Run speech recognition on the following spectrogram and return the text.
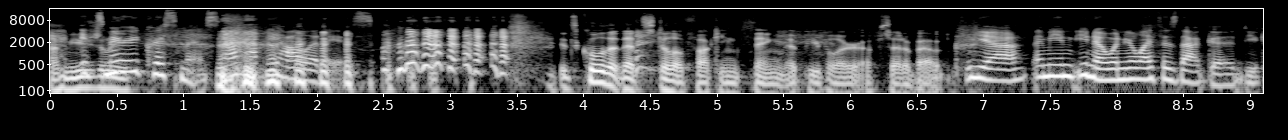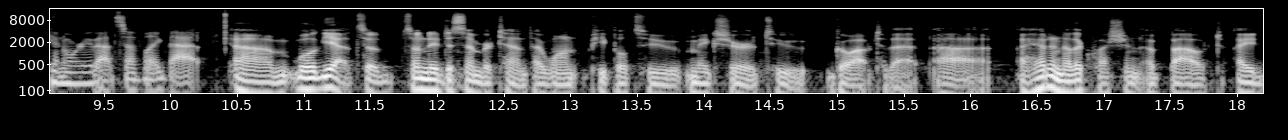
I'm usually It's Merry Christmas, not Happy Holidays. It's cool that that's still a fucking thing that people are upset about. Yeah, I mean, you know, when your life is that good, you can worry about stuff like that. Um, well, yeah. So Sunday, December tenth, I want people to make sure to go out to that. Uh, I had another question about I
